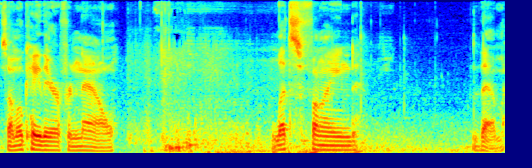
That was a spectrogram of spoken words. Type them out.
So I'm okay there for now. Let's find them.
